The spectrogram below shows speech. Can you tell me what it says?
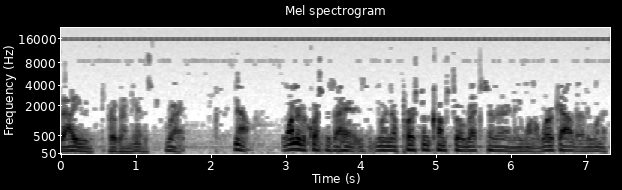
valued the programming is. Right. Now, one of the questions I had is when a person comes to a rec center and they want to work out or they want to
